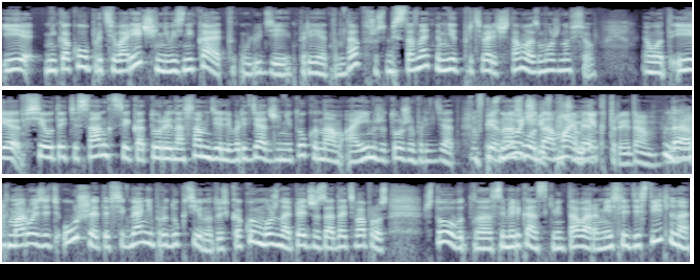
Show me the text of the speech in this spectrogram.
и никакого противоречия не возникает у людей при этом, да, потому что бессознательным нет противоречия, там возможно все. Вот, и все вот эти санкции, которые на самом деле вредят же не только нам, а им же тоже вредят. В первую назло, очередь, да, маме, некоторые, да. Да, угу. отморозить уши это всегда непродуктивно. То есть какой можно опять же задать вопрос, что вот э, с американскими товарами, если действительно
